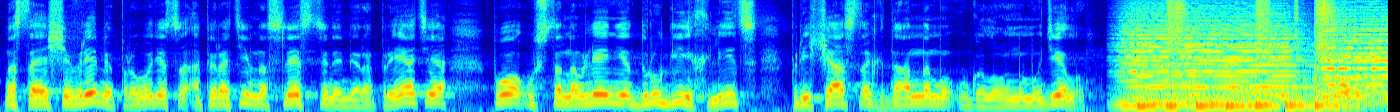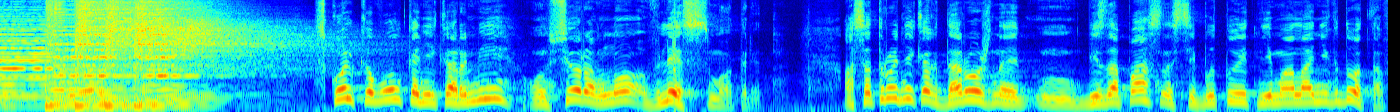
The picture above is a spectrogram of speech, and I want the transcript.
В настоящее время проводятся оперативно-следственные мероприятия по установлению других лиц, причастных к данному уголовному делу. Сколько волка не корми, он все равно в лес смотрит. О сотрудниках дорожной безопасности бытует немало анекдотов.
